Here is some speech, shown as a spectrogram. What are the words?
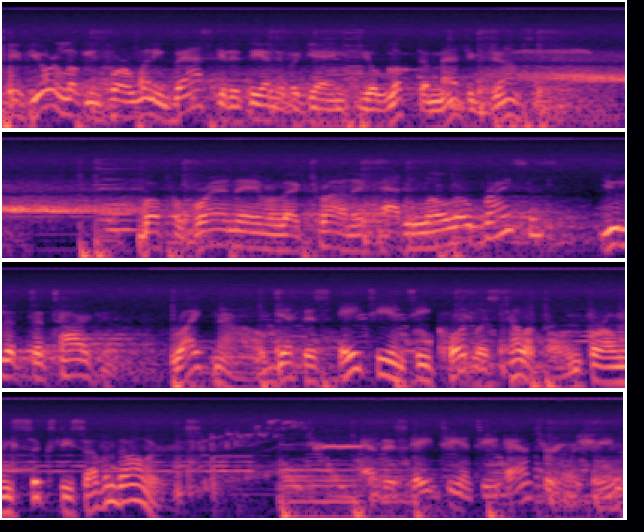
If you're looking for a winning basket at the end of a game, you'll look to Magic Johnson. But for brand name electronics, At low, low prices. you look to Target. Right now, get this AT&T cordless telephone for only $67. And this AT&T answering machine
